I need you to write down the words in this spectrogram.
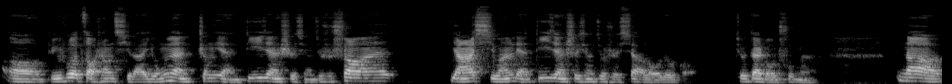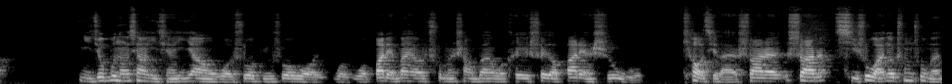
呃，比如说早上起来，永远睁眼第一件事情就是刷完牙、洗完脸，第一件事情就是下楼遛狗，就带狗出门。那你就不能像以前一样，我说，比如说我我我八点半要出门上班，我可以睡到八点十五，跳起来刷着刷着洗漱完就冲出门。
